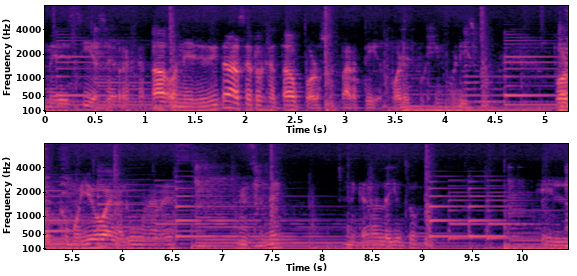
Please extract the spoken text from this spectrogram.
merecía ser rescatado o necesitaba ser rescatado por su partido, por el Fujimorismo, por como yo en alguna vez mencioné en mi canal de YouTube, el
